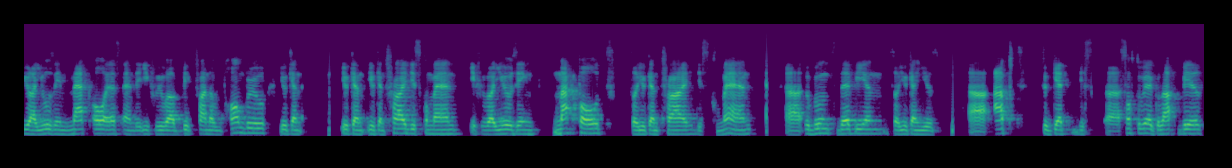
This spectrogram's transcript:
you are using Mac OS and if you are a big fan of Homebrew, you can you can you can try this command. If you are using MacPorts, so you can try this command. Uh, Ubuntu Debian, so you can use uh, apt to get this uh, software Graphviz,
